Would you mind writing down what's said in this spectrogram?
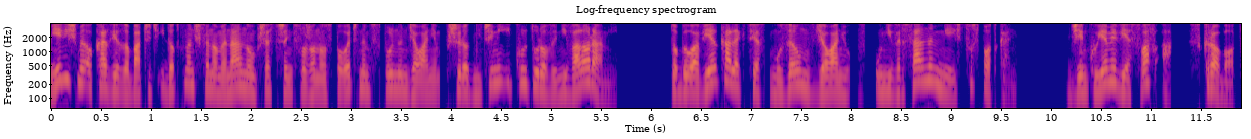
Mieliśmy okazję zobaczyć i dotknąć fenomenalną przestrzeń tworzoną społecznym wspólnym działaniem, przyrodniczymi i kulturowymi walorami. To była wielka lekcja z muzeum w działaniu, w uniwersalnym miejscu spotkań. Dziękujemy Wiesław A. Skrobot.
